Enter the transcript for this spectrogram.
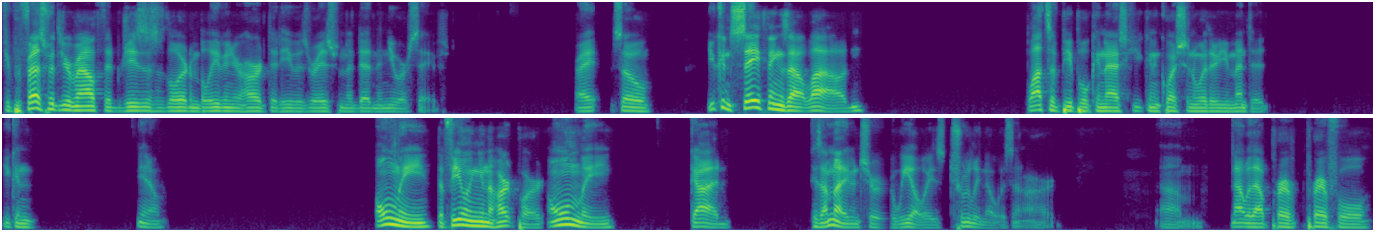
if you profess with your mouth that Jesus is Lord and believe in your heart that he was raised from the dead, then you are saved. Right? So you can say things out loud. Lots of people can ask you can question whether you meant it. You can, you know, only the feeling in the heart part, only God, because I'm not even sure we always truly know what's in our heart. Um, not without prayer, prayerful,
